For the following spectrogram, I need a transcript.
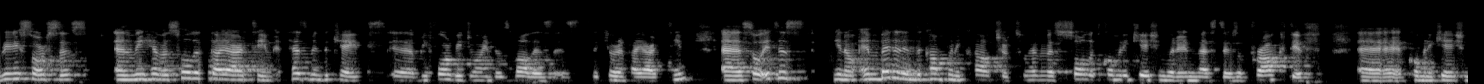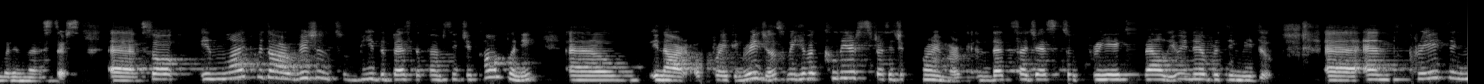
resources and we have a solid IR team. It has been the case uh, before we joined as well as, as the current IR team. Uh, so it is you know embedded in the company culture to have a solid communication with investors a proactive uh, communication with investors. Uh, so in light with our vision to be the best fmcg company uh, in our operating regions we have a clear strategic framework and that suggests to create value in everything we do. Uh, and creating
